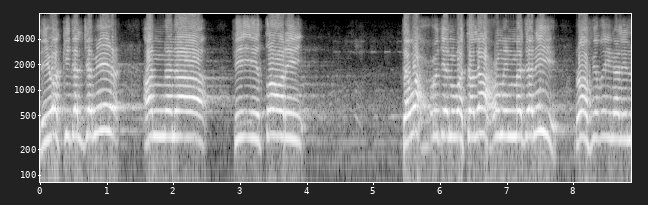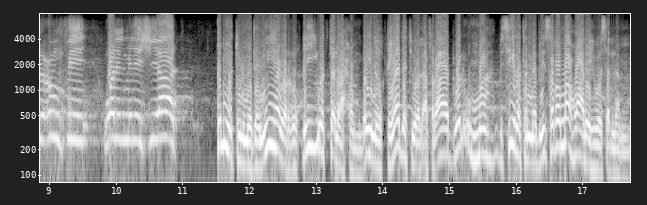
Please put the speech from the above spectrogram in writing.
ليؤكد الجميع أننا في إطار توحد وتلاحم مدني رافضين للعنف وللميليشيات. قمة المدنية والرقي والتلاحم بين القيادة والأفراد والأمة بسيرة النبي صلى الله عليه وسلم.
